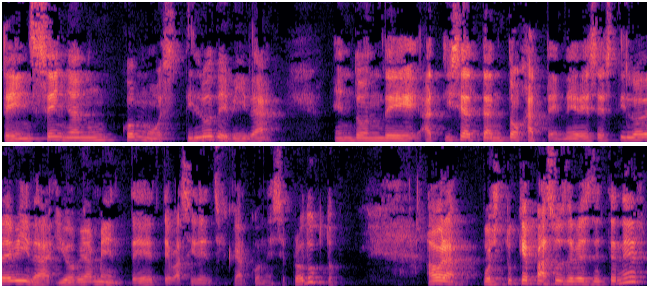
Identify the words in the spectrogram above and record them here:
te enseñan un como estilo de vida en donde a ti se te antoja tener ese estilo de vida y obviamente te vas a identificar con ese producto. Ahora, pues tú qué pasos debes de tener?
